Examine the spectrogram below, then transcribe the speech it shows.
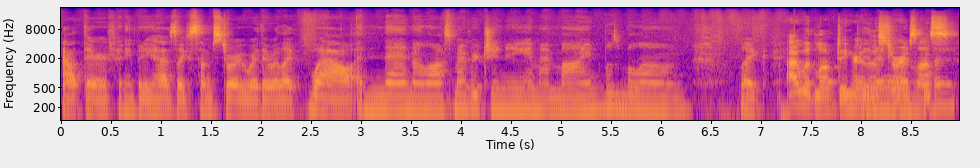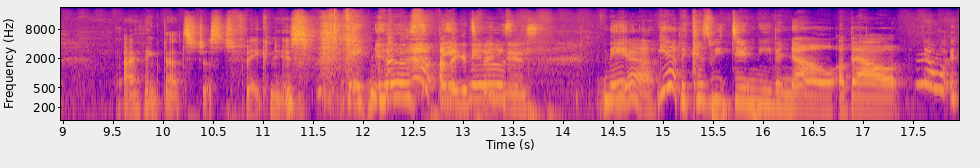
out there. If anybody has like some story where they were like, "Wow," and then I lost my virginity and my mind was blown. Like, I would love to hear those stories because it? I think that's just fake news. Fake news. I think it's fake news. May- Yeah. yeah, because we didn't even know about No, I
